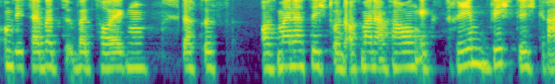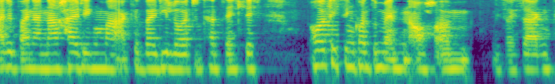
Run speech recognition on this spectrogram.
um sich selber zu überzeugen. Das ist aus meiner Sicht und aus meiner Erfahrung extrem wichtig, gerade bei einer nachhaltigen Marke, weil die Leute tatsächlich häufig sind Konsumenten auch, ähm, wie soll ich sagen,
